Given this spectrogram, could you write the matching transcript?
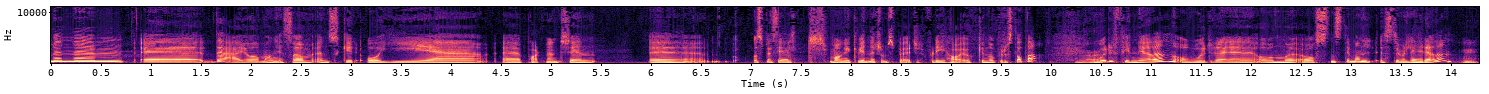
Men eh, eh, det er jo mange som ønsker å gi eh, partneren sin eh, og spesielt mange kvinner som spør, for de har jo ikke noe prostata. Nei. Hvor finner jeg den, og, hvor, eh, og hvordan stimulerer jeg den? Mm.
